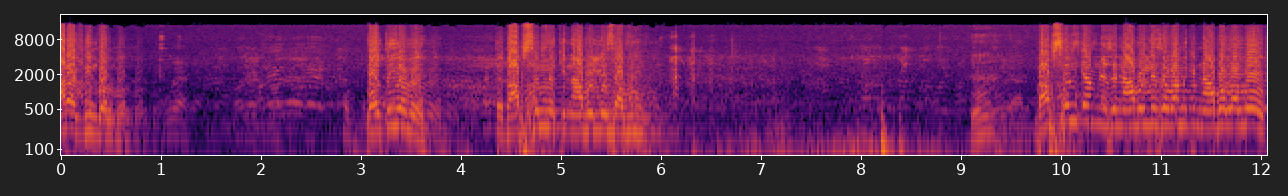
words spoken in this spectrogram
আর একদিন বলব। বলতেই হবে। তো ভাবছেন নাকি না বললে যাব? হ্যাঁ? ভাবছেন কেমনে যে না বললে যাব? আমি কি না বলা লোক?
